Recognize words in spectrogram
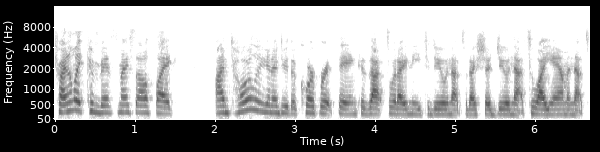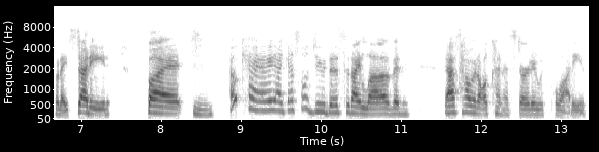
trying to like convince myself, like, I'm totally going to do the corporate thing because that's what I need to do and that's what I should do and that's who I am and that's what I studied. But mm. okay, I guess I'll do this that I love. And that's how it all kind of started with Pilates.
